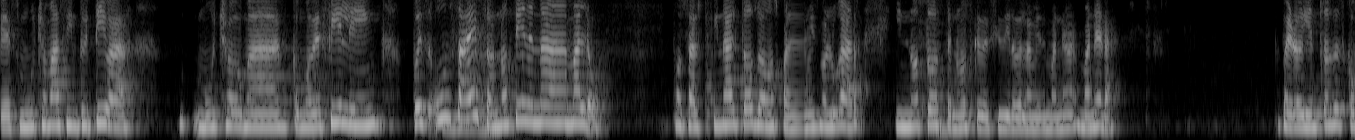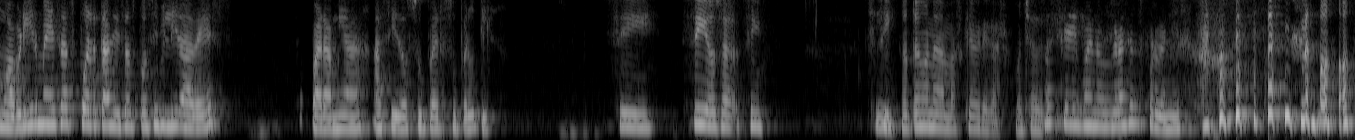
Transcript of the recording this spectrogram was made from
es mucho más intuitiva, mucho más como de feeling, pues usa eso, no tiene nada malo. O sea, al final todos vamos para el mismo lugar y no todos tenemos que decidir de la misma manera. Pero y entonces como abrirme esas puertas y esas posibilidades, para mí ha, sido súper, súper útil. Sí, sí, o sea, sí. sí. no tengo nada más que agregar. Muchas gracias. Ok, bueno, gracias por venir. no,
